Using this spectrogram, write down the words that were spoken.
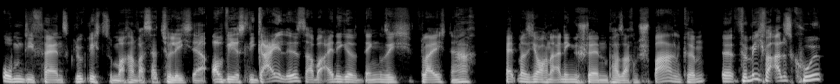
um die Fans glücklich zu machen, was natürlich sehr obviously geil ist, aber einige denken sich vielleicht, ach, hätte man sich auch an einigen Stellen ein paar Sachen sparen können. Äh, für mich war alles cool,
